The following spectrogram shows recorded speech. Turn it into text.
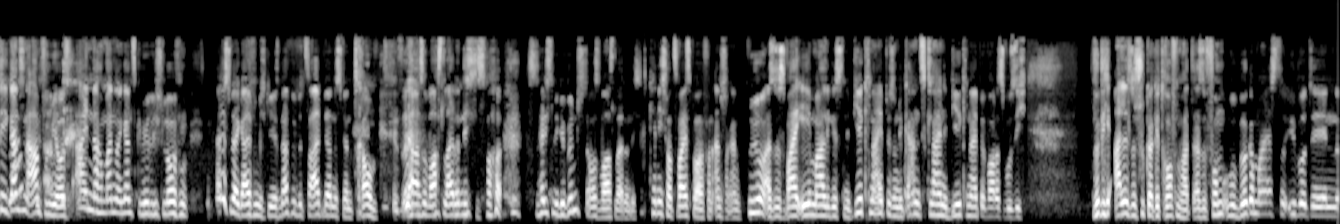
Den ganzen Abend von mir aus. Einen nach dem anderen ganz gemütlich schlafen. Das wäre geil für mich gewesen. Dafür bezahlt werden, das wäre ein Traum. Ja, so war es leider nicht. Das, war, das hätte ich mir gewünscht, aber es war es leider nicht. Kenne ich Schwarz-Weiß-Bar von Anfang an. Früher, also es war ehemaliges eine Bierkneipe, so eine ganz kleine Bierkneipe war das, wo sich wirklich alles so Stuttgart getroffen hat. Also vom Oberbürgermeister über den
